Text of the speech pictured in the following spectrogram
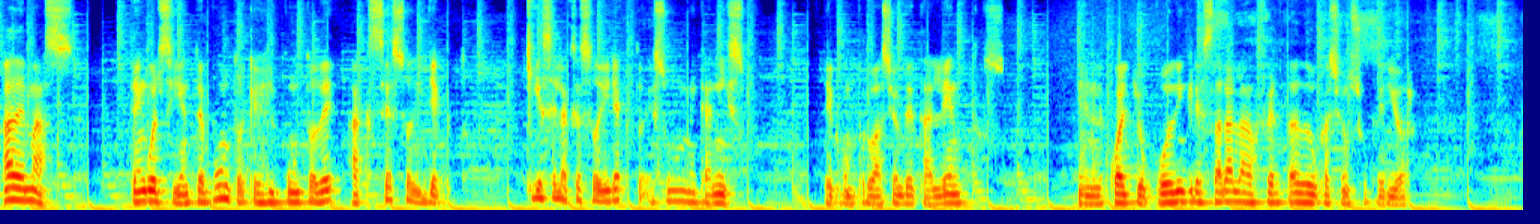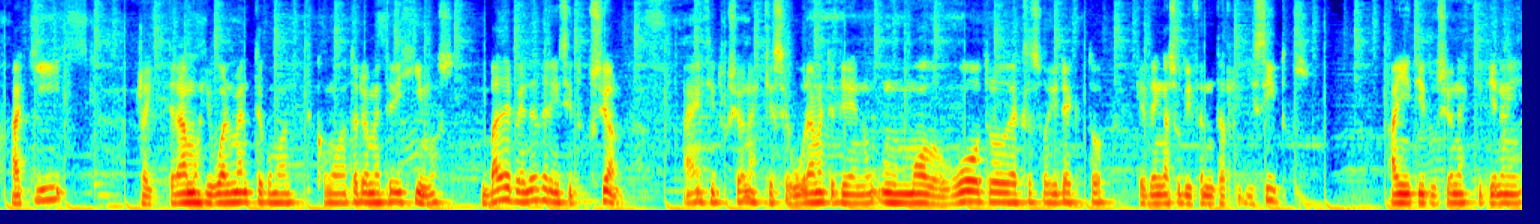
Además, tengo el siguiente punto, que es el punto de acceso directo. ¿Qué es el acceso directo? Es un mecanismo de comprobación de talentos en el cual yo puedo ingresar a la oferta de educación superior. Aquí, reiteramos igualmente como, como anteriormente dijimos, va a depender de la institución. Hay instituciones que seguramente tienen un modo u otro de acceso directo que tenga sus diferentes requisitos. Hay instituciones que tienen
